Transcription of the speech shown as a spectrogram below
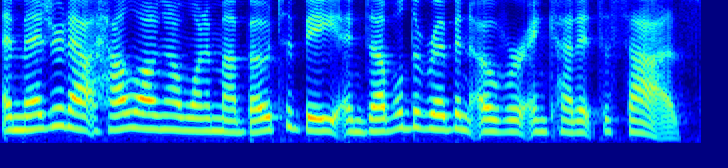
and measured out how long I wanted my bow to be and doubled the ribbon over and cut it to size.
